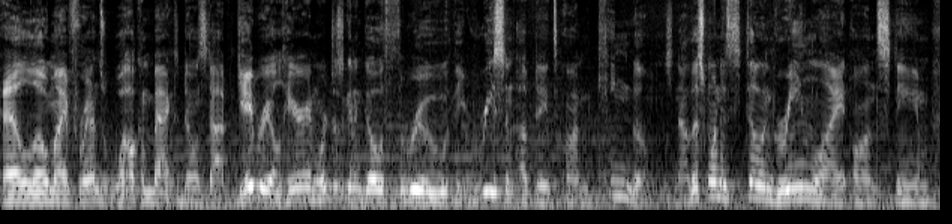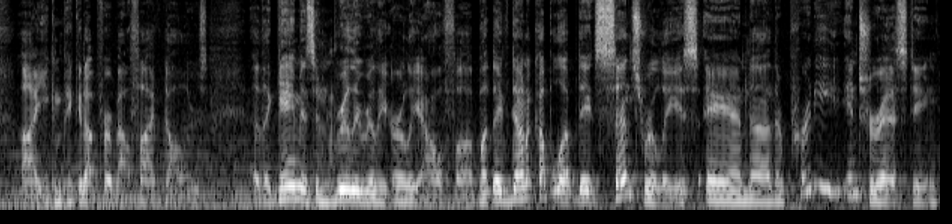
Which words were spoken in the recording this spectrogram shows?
Hello, my friends. Welcome back to Don't Stop. Gabriel here, and we're just going to go through the recent updates on Kingdoms. Now, this one is still in green light on Steam. Uh, you can pick it up for about $5. Uh, the game is in really, really early alpha, but they've done a couple updates since release, and uh, they're pretty interesting.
